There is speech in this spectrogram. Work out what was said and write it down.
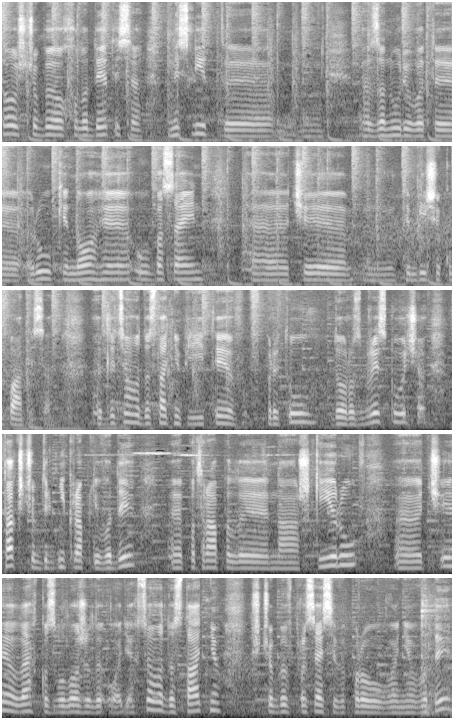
того, щоб охолодитися, не слід е, занурювати руки, ноги у басейн чи тим більше купатися. Для цього достатньо підійти в- впритул до розбризкувача, так, щоб дрібні краплі води е, потрапили на шкіру е, чи легко зволожили одяг. Цього достатньо, щоб в процесі випаровування води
